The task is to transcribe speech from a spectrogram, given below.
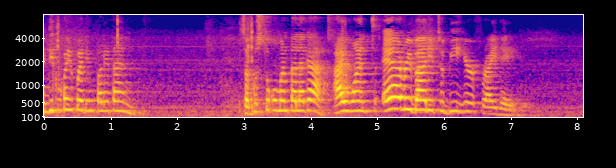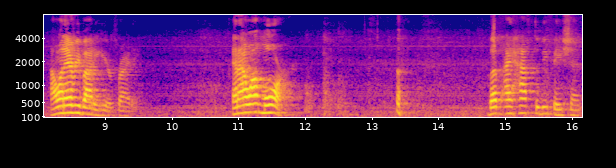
Hindi ko kayo pwedeng palitan. Sa gusto ko man talaga, I want everybody to be here Friday. I want everybody here Friday. And I want more. but I have to be patient.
